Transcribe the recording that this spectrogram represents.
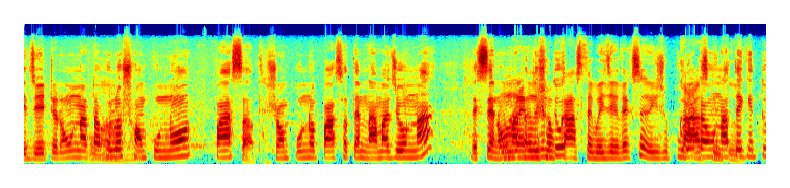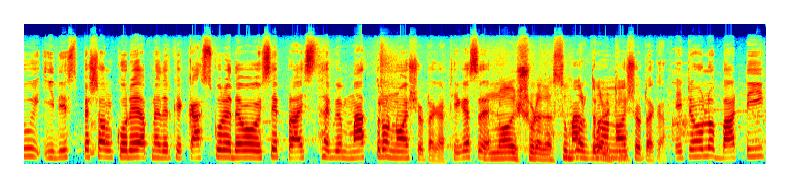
এই যে এটার ওন্নাটা হলো সম্পূর্ণ পাঁচ হাত সম্পূর্ণ পাঁচ হাতের নামাজে ওন্না দেখছেন সব কাজ থাকবে যে দেখছেন এই সব কাজ ওনাতে কিন্তু। ঈদ স্পেশাল করে আপনাদেরকে কাজ করে দেওয়া হয়েছে। প্রাইস থাকবে মাত্র নয়শো টাকা ঠিক আছে? নয়শো টাকা সুপার কোয়ালিটি নয়শো টাকা। এটা হলো বাটিক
